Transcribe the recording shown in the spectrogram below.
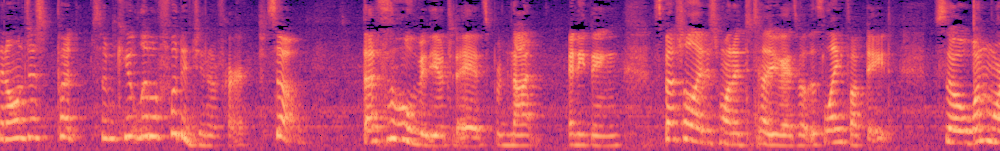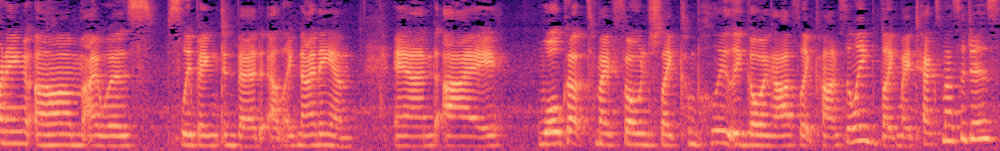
then I'll just put some cute little footage in of her. So, that's the whole video today. It's not anything special. I just wanted to tell you guys about this life update. So one morning, um, I was sleeping in bed at like 9 a.m. and I woke up to my phone just like completely going off like constantly, like my text messages.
